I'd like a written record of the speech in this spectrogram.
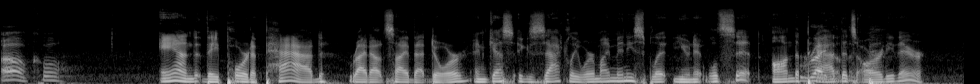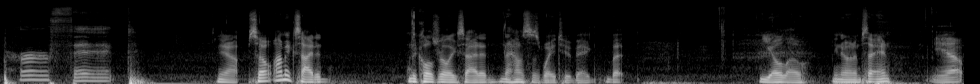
Oh, cool. And they poured a pad right outside that door, and guess exactly where my mini split unit will sit on the pad Right on that's the- already there. Perfect. Yeah. So I'm excited. Nicole's really excited. The house is way too big, but YOLO. You know what I'm saying? Yep.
